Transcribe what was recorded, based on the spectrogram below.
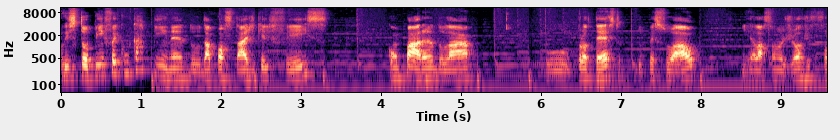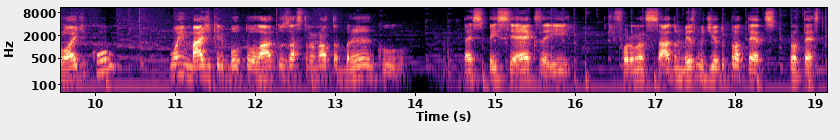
O estopim foi com o Capim, né? Do, da postagem que ele fez, comparando lá o protesto do pessoal em relação ao George Floyd com uma imagem que ele botou lá dos astronautas brancos da SpaceX aí, que foram lançados no mesmo dia do protesto. protesto.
